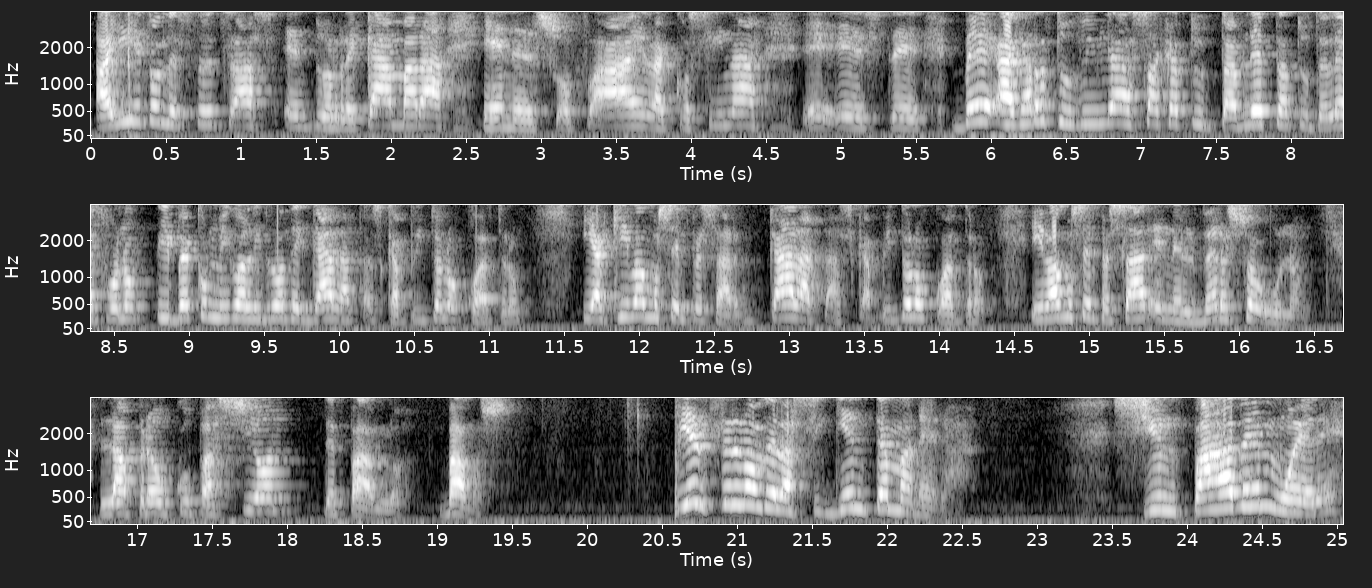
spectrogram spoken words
Ahí es donde estás en tu recámara, en el sofá, en la cocina. Eh, este, ve, agarra tu Biblia, saca tu tableta, tu teléfono y ve conmigo al libro de Gálatas, capítulo 4. Y aquí vamos a empezar. Gálatas, capítulo 4. Y vamos a empezar en el verso 1. La preocupación de Pablo. Vamos. Piénsenlo de la siguiente manera. Si un padre muere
